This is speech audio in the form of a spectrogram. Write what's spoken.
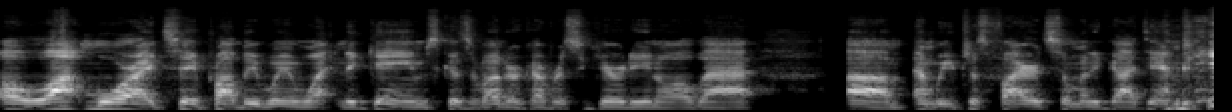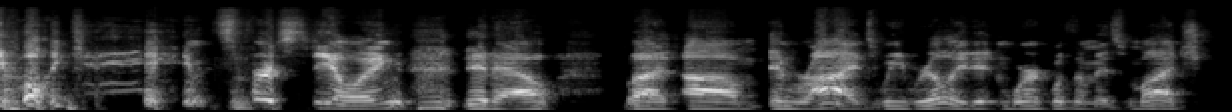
a lot more, I'd say, probably when we went into games because of undercover security and all that. Um, and we've just fired so many goddamn people in games for stealing, you know. But um in rides, we really didn't work with them as much.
